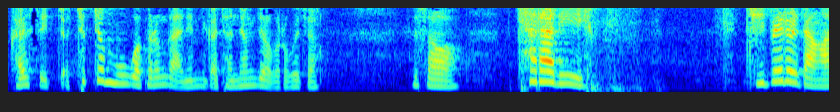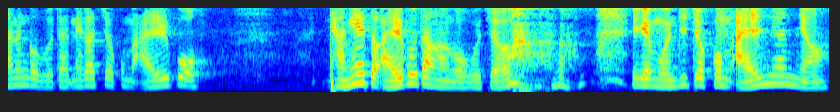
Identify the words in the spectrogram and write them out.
갈 수 있죠. 측정무가 그런 거 아닙니까? 전형적으로. 그죠? 그래서 차라리 지배를 당하는 것보다 내가 조금 알고, 당해도 알고 당한 거죠. 이게 뭔지 조금 알면요.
